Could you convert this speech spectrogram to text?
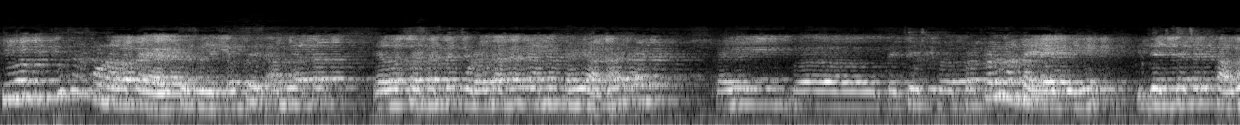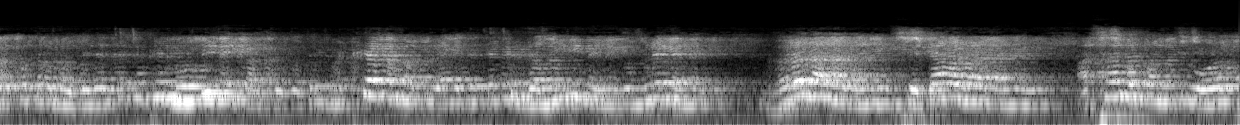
किंवा तिथे जर कोणाला काही अडचण येत असेल आम्ही आता या साहेबांच्या पुढाकाराने आम्ही काही आधार कार्ड काही अं, त्याचे प्र- प्रकरण तयार केले की ज्यांच्याकडे कागदपत्र नव्हते ज्यांच्या कुठे नोंदी नाही कागदपत्रे भटक्या जमाती आहे ज्याच्याकडे जमिनी नाही जुमले नाही घरदार नाही शेतावाडा अशा लोकांची ओळख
